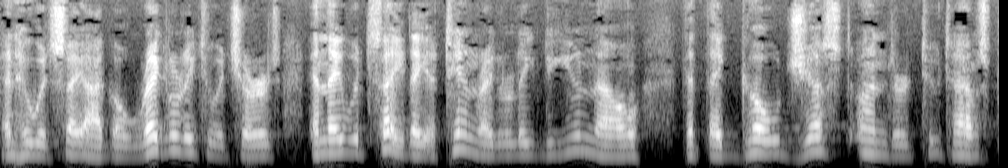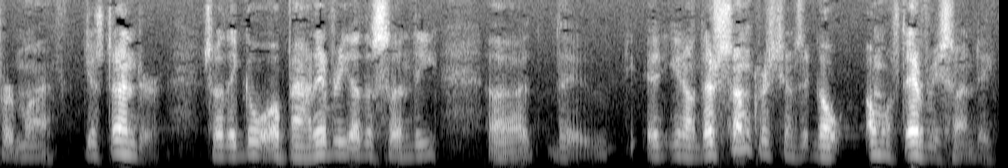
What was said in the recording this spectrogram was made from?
and who would say, I go regularly to a church, and they would say they attend regularly, do you know that they go just under two times per month? Just under. So they go about every other Sunday. Uh, the, you know, there's some Christians that go almost every Sunday,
